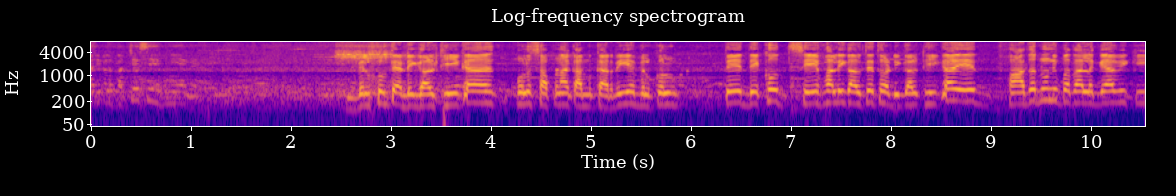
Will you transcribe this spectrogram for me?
ਅੱਜ ਕੱਲ ਬੱਚੇ ਸੇਫ ਨਹੀਂ ਹੈਗੇ। ਬਿਲਕੁਲ ਤੁਹਾਡੀ ਗੱਲ ਠੀਕ ਹੈ ਪੁਲਿਸ ਆਪਣਾ ਕੰਮ ਕਰ ਰਹੀ ਹੈ ਬਿਲਕੁਲ। ਤੇ ਦੇਖੋ ਸੇਫ ਵਾਲੀ ਗੱਲ ਤੇ ਤੁਹਾਡੀ ਗੱਲ ਠੀਕ ਹੈ ਇਹ ਫਾਦਰ ਨੂੰ ਨਹੀਂ ਪਤਾ ਲੱਗਿਆ ਵੀ ਕੀ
